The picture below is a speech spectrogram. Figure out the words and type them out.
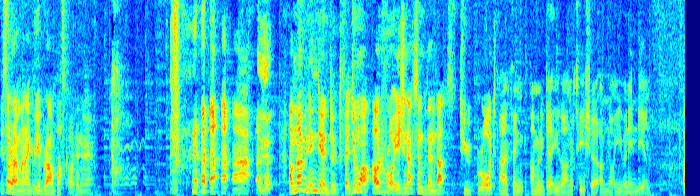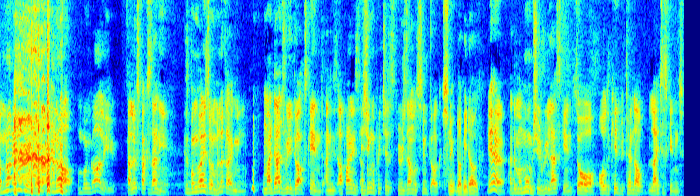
It's alright, man. I give you a brown passcode anyway. I'm not even Indian. To be fair. Do you know what? I would have wrote Asian accent, but then that's too broad. I think I'm gonna get you that on a t-shirt. I'm not even Indian. I'm not Indian though. I'm not. I'm Bengali. That looks Pakistani. Because Bengalis don't even look like me. My dad's really dark skinned, and he's, apparently his younger pictures he resembles Snoop Dogg. Snoop Doggy Dogg. Yeah, and then my mum she's really light skinned, so all the kids we turned out lighter skinned,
